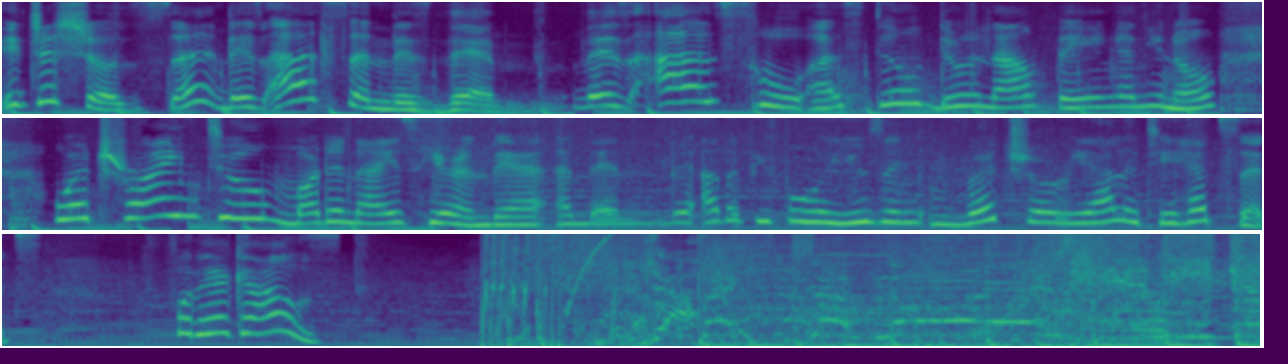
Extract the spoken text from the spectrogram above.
it just shows eh? there's us and there's them. There's us who are still doing our thing, and you know, we're trying to modernize here and there. And then the other people who are using virtual reality headsets for their cows. Yeah. Make some noise. Here we go.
